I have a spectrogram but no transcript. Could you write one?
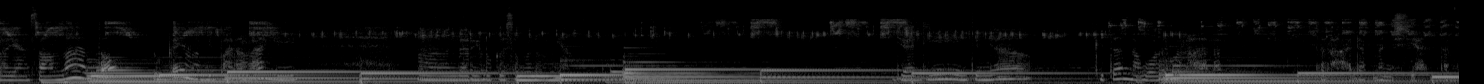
luka yang sama atau luka yang lebih parah lagi uh, dari luka sebelumnya. Jadi intinya kita tidak boleh berharap terhadap manusia, tapi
